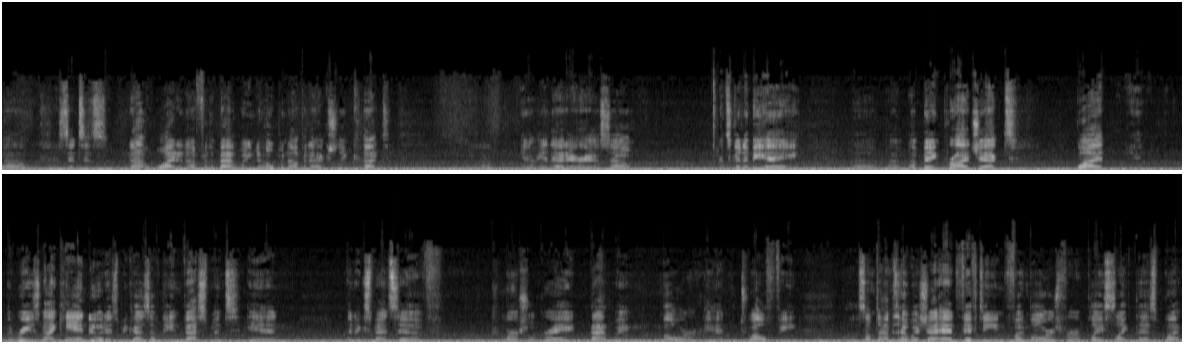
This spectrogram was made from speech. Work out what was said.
uh, since it's not wide enough for the batwing to open up and actually cut, uh, you know, in that area. So it's going to be a, uh, a big project, but the reason I can do it is because of the investment in an expensive commercial grade batwing mower and 12 feet. Uh, sometimes I wish I had 15 foot mowers for a place like this, but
